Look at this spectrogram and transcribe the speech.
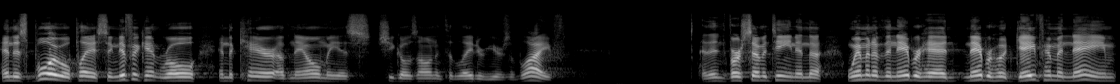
and this boy will play a significant role in the care of Naomi as she goes on into the later years of life. And then verse 17, and the women of the neighborhood, neighborhood gave him a name,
